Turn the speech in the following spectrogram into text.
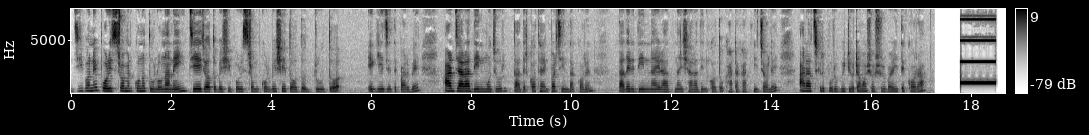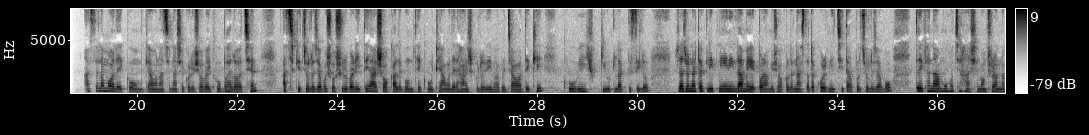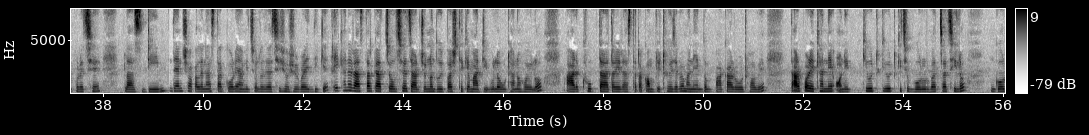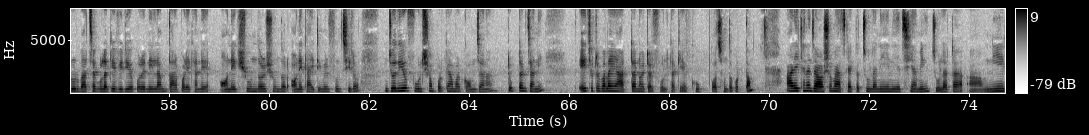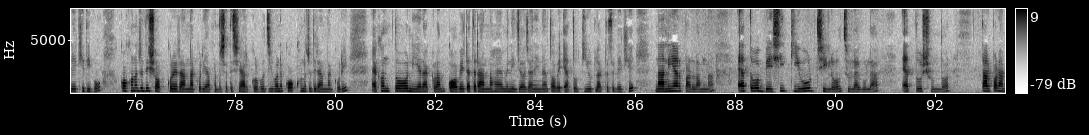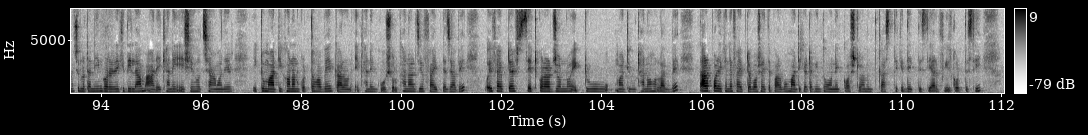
জীবনে পরিশ্রমের কোনো তুলনা নেই। যে যত বেশি পরিশ্রম করবে, সে তত দ্রুত এগিয়ে যেতে পারবে। আর যারা দিনমজুর, তাদের কথা একবার চিন্তা করেন। তাদের দিন নাই, রাত নাই, সারাদিন কত খাটাখাটনি চলে। আর আজকের পুরো ভিডিওটা আমার শ্বশুরবাড়িতে করা। আসসালামু আলাইকুম, কেমন আছেন? আশা করি সবাই খুব ভালো আছেন। আজকে চলে যাব শ্বশুর বাড়িতে আর সকালে ঘুম থেকে উঠে আমাদের হাঁসগুলোর এভাবে যাওয়া দেখে খুবই কিউট লাগতেছিল। যার জন্য একটা ক্লিপ নিয়ে নিলাম, এরপর আমি সকালে নাস্তাটা করে নিচ্ছি, তারপর চলে যাব। তো এখানে আম্মু হচ্ছে হাঁসের মাংস রান্না করেছে, প্লাস ডিম। দেন সকালে নাস্তা করে আমি চলে যাচ্ছি শ্বশুরবাড়ির দিকে। এখানে রাস্তার কাজ চলছে, যার জন্য দুই পাশ থেকে মাটিগুলো উঠানো হলো আর খুব তাড়াতাড়ি রাস্তাটা কমপ্লিট হয়ে যাবে মানে একদম পাকা রোড হবে। তারপর এখানে অনেক কিউট কিউট কিছু গরুর বাচ্চা ছিল। গরুর বাচ্চাগুলোকে ভিডিও করে নিলাম। তারপর এখানে অনেক সুন্দর সুন্দর অনেক আইটেমের ফুল ছিল। যদিও ফুল সম্পর্কে আমার কম জানা, টুকটাক জানি। এই ছোটোবেলায় আটটা, নয়টার ফুলটাকে খুব পছন্দ করতাম। আর এখানে যাওয়ার সময় আজকে একটা চুলা নিয়ে নিয়েছি আমি। চুলাটা নিয়ে রেখে দিব। কখনো যদি শখ করে রান্না করি আপনাদের সাথে শেয়ার করব। জীবনে কখনো যদি রান্না করি, এখন তো নিয়ে রাখলাম। কবে এটাতে রান্না হয় আমি নিজেও জানি না। তবে এত কিউট লাগতেছে দেখে। না নিয়ে আর পারলাম না। এত বেশি কিউট ছিল চুলাগুলা। এত সুন্দর। তারপর আমি চুলোটা নিয়ে ঘরে রেখে দিলাম। আর এখানে এসে হচ্ছে আমাদের একটু মাটি খনন করতে হবে। কারণ এখানে গোসলখানার যে পাইপটা যাবে, ওই পাইপটা সেট করার জন্য একটু মাটি উঠানো লাগবে। তারপর এখানে পাইপটা বসাইতে পারব। মাটি কাটা কিন্তু অনেক কষ্ট। আমি কাছ থেকে দেখতেছি আর ফিল করতেছি।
